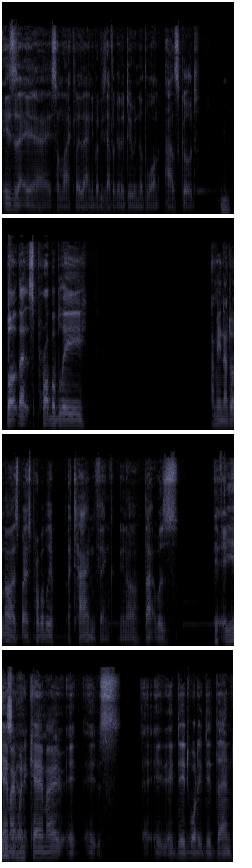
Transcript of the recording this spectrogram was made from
is uh, yeah, it's unlikely that anybody's ever going to do another one as good. Mm. But that's probably, I mean, I don't know, it's, but it's probably a, a time thing. You know, that was it 50 it came out when it came out. It it's it, it did what it did then,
